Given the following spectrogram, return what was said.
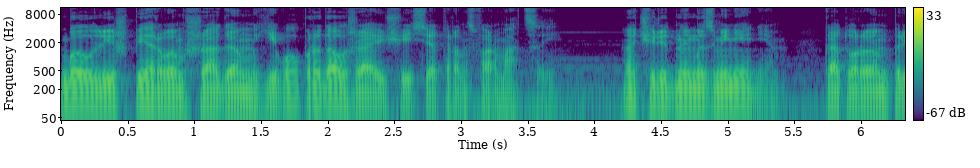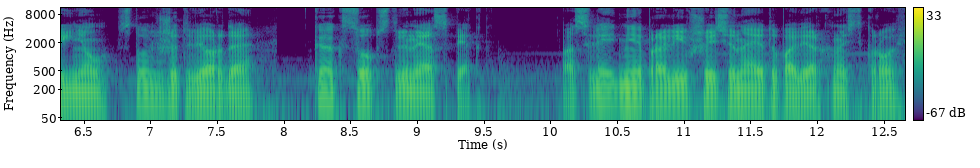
был лишь первым шагом его продолжающейся трансформации, очередным изменением, которое он принял столь же твердо, как собственный аспект. Последняя пролившаяся на эту поверхность кровь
